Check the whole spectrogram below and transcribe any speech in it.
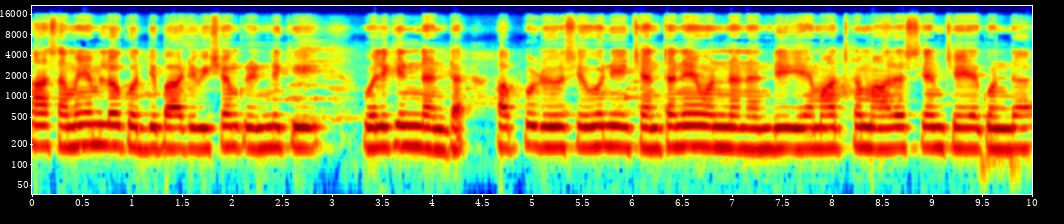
ఆ సమయంలో కొద్దిపాటి విషం క్రిందికి ఒలికిందంట. అప్పుడు శివుని చెంతనే ఉన్న నంది ఏమాత్రం ఆలస్యం చేయకుండా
